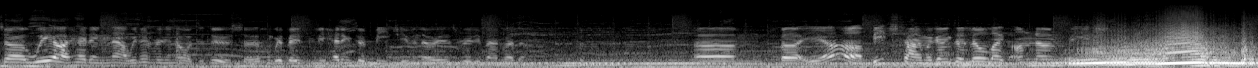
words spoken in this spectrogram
So we are heading now. We didn't really know what to do, so we're basically heading to a beach, even though it is really bad weather. Um, but yeah, beach time. We're going to a little like unknown beach.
